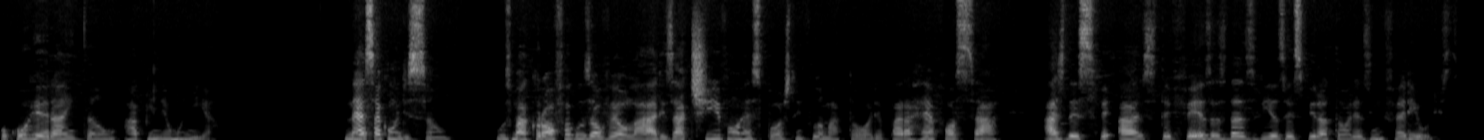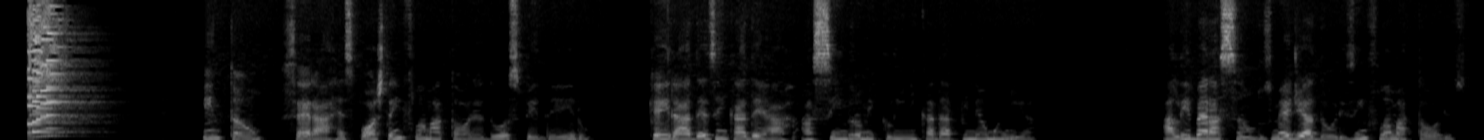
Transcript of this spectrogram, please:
ocorrerá então a pneumonia. Nessa condição, os macrófagos alveolares ativam a resposta inflamatória para reforçar as, as defesas das vias respiratórias inferiores. Então, será a resposta inflamatória do hospedeiro que irá desencadear a síndrome clínica da pneumonia a liberação dos mediadores inflamatórios,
